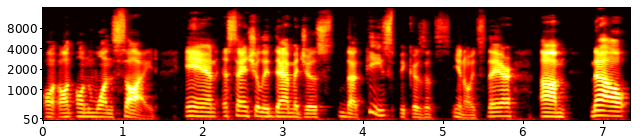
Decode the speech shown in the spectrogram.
on, on on one side and essentially damages that piece because it's you know it's there. Um, now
